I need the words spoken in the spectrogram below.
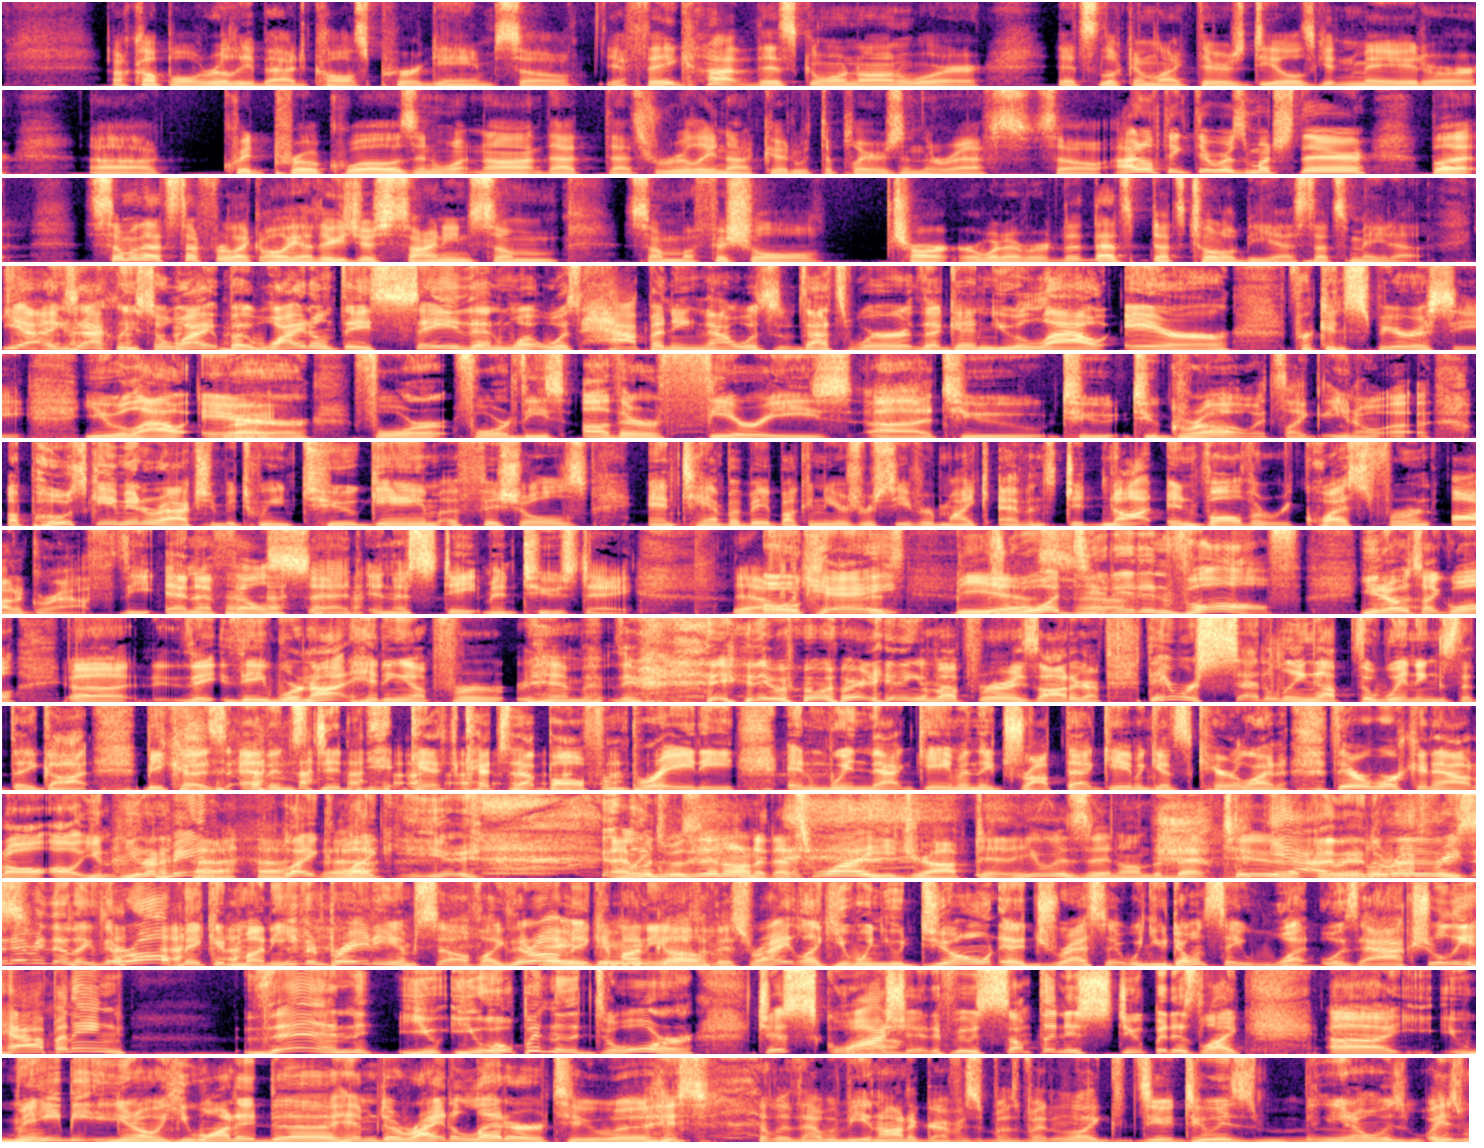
a couple really bad calls per game. So if they got this going on where it's looking like there's deals getting made or uh, quid pro quos and whatnot, that that's really not good with the players and the refs. So I don't think there was much there, but some of that stuff were like, oh yeah, they're just signing some some official chart or whatever. That's that's total BS. That's made up. Yeah, exactly. So why but why don't they say then what was happening? That was that's where again you allow air for conspiracy. You allow air for for these other theories uh, to to to grow. It's like, you know, a, a post-game interaction between two game officials and Tampa Bay Buccaneers receiver Mike Evans did not involve a request for an autograph, the NFL said in a statement Tuesday. Yeah, which okay. is BS, What did it involve? You know, it's like, well, uh, they they were not hitting up for him. They, they weren't hitting him up for his autograph. They were settling up the winnings that they got because Evans didn't get, catch that ball from Brady and win that game, and they dropped that game against Carolina. They were working out all, all you, you know what I mean? Like, like you. Evans was in on it. That's why he dropped it. He was in on the bet too. Yeah, the, referees and everything. Like they're all making money. Even Brady himself. Like they're all Hey, making money off of this, right? Like you when you don't address it, when you don't say what was actually happening, then you you open the door. Just squash it. If it was something as stupid as like uh maybe you know he wanted uh, him to write a letter to uh, his well that would be an autograph I suppose, but like to to his you know his his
